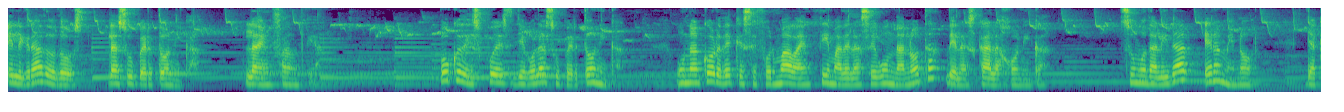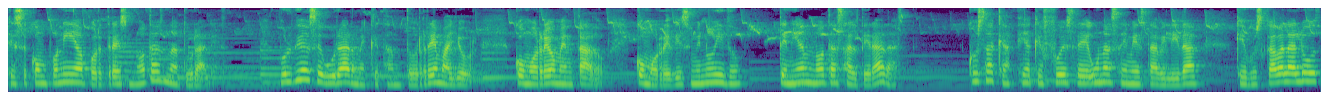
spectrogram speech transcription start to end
El grado 2, la supertónica, la infancia. Poco después llegó la supertónica, un acorde que se formaba encima de la segunda nota de la escala jónica. Su modalidad era menor, ya que se componía por tres notas naturales. Volvió a asegurarme que tanto re mayor como re aumentado como re disminuido tenían notas alteradas, cosa que hacía que fuese una semiestabilidad que buscaba la luz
